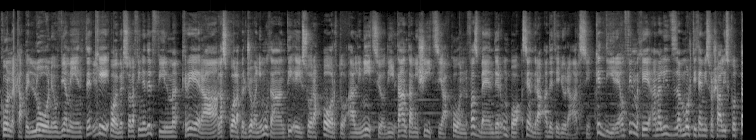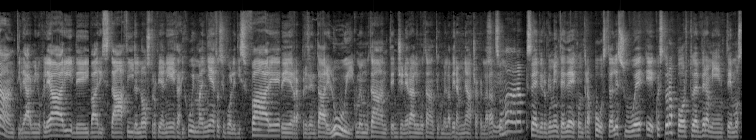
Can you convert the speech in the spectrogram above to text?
con capellone ovviamente, che poi verso la fine del film creerà la scuola per giovani mutanti e il suo rapporto all'inizio di tanta amicizia con Fassbender un po' si andrà a deteriorarsi. Che dire, è un film che analizza molti temi sociali scottanti, le armi nucleari dei vari stati del nostro pianeta di cui Magneto si vuole disfare per rappresentare lui come mutante, in generale i mutanti come la vera minaccia per la razza sì. umana. Xavier ovviamente ha idee contrapposte alle sue e questo rapporto è veramente mostrato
